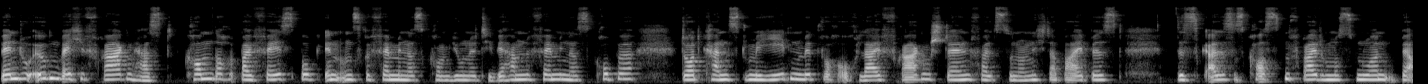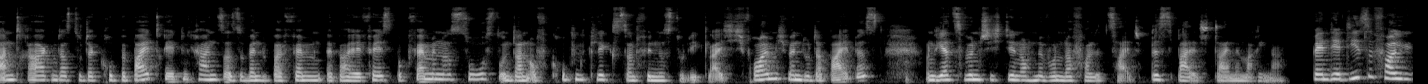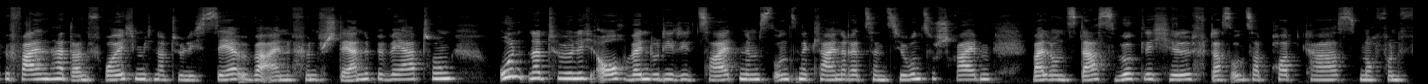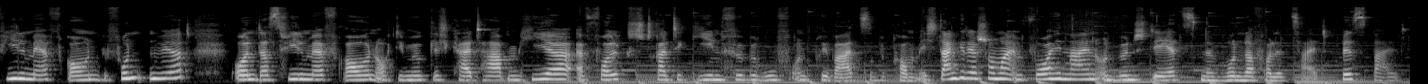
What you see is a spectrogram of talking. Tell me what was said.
Wenn du irgendwelche Fragen hast, komm doch bei Facebook in unsere Feminist Community. Wir haben eine Feminist Gruppe. Dort kannst du mir jeden Mittwoch auch live Fragen stellen, falls du noch nicht dabei bist. Das alles ist kostenfrei. Du musst nur beantragen, dass du der Gruppe beitreten kannst. Also wenn du bei, Fem äh, bei Facebook Feminist suchst und dann auf Gruppen klickst, dann findest du die gleich. Ich freue mich, wenn du dabei bist. Und jetzt wünsche ich dir noch eine wundervolle Zeit. Bis bald, deine Marina. Wenn dir diese Folge gefallen hat, dann freue ich mich natürlich sehr über eine 5-Sterne-Bewertung und natürlich auch, wenn du dir die Zeit nimmst, uns eine kleine Rezension zu schreiben, weil uns das wirklich hilft, dass unser Podcast noch von viel mehr Frauen gefunden wird und dass viel mehr Frauen auch die Möglichkeit haben, hier Erfolgsstrategien für Beruf und Privat zu bekommen. Ich danke dir schon mal im Vorhinein und wünsche dir jetzt eine wundervolle Zeit. Bis bald.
